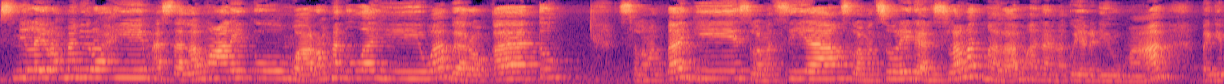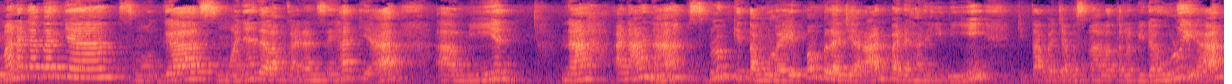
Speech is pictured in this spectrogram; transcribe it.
Bismillahirrahmanirrahim. Assalamualaikum warahmatullahi wabarakatuh. Selamat pagi, selamat siang, selamat sore, dan selamat malam anak-anakku yang ada di rumah. Bagaimana kabarnya? Semoga semuanya dalam keadaan sehat ya. Amin. Nah anak-anak sebelum kita mulai pembelajaran pada hari ini Kita baca basmalah terlebih dahulu ya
